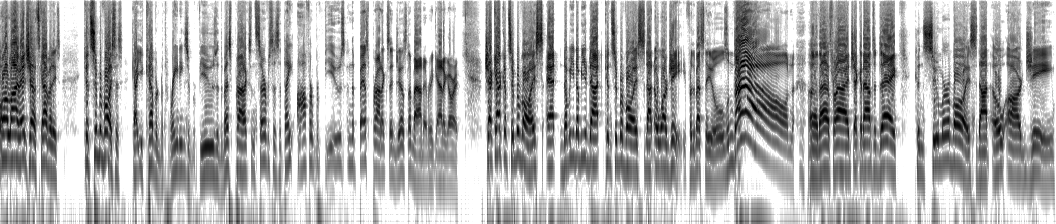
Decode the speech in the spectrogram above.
or live headshots companies, Consumer Voices got you covered with ratings and reviews of the best products and services that they offer reviews and the best products in just about every category. Check out Consumer Voice at www.consumervoice.org for the best deals in town. Uh, that's right. Check it out today. Consumervoice.org.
